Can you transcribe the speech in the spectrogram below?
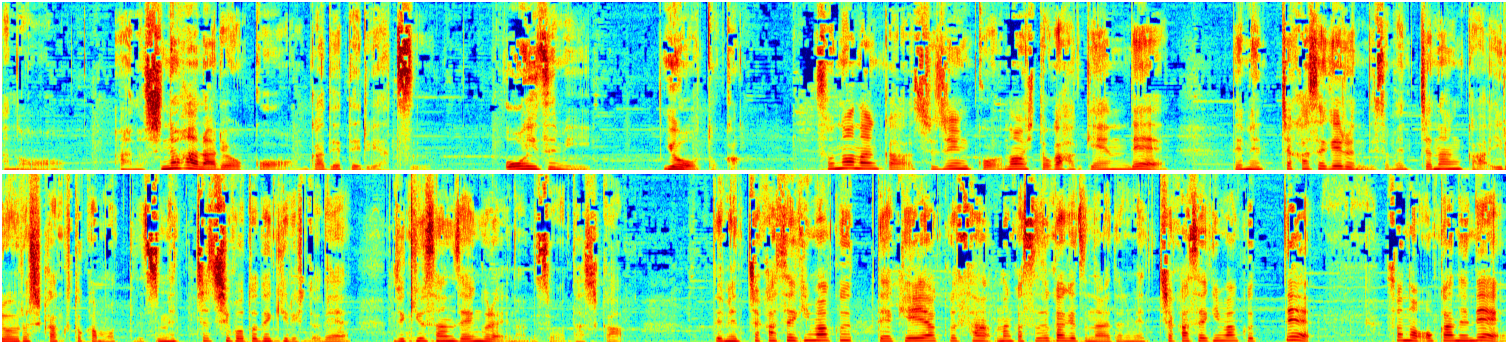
あのあの篠原涼子が出てるやつ。大泉洋とか。そのなんか主人公の人が派遣ででめっちゃ稼げるんですよ。めっちゃなんかいろいろ資格とか持っててめっちゃ仕事できる人で時給3,000円ぐらいなんですよ確か。でめっちゃ稼ぎまくって契約さなんか数ヶ月の間にめっちゃ稼ぎまくってそのお金で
